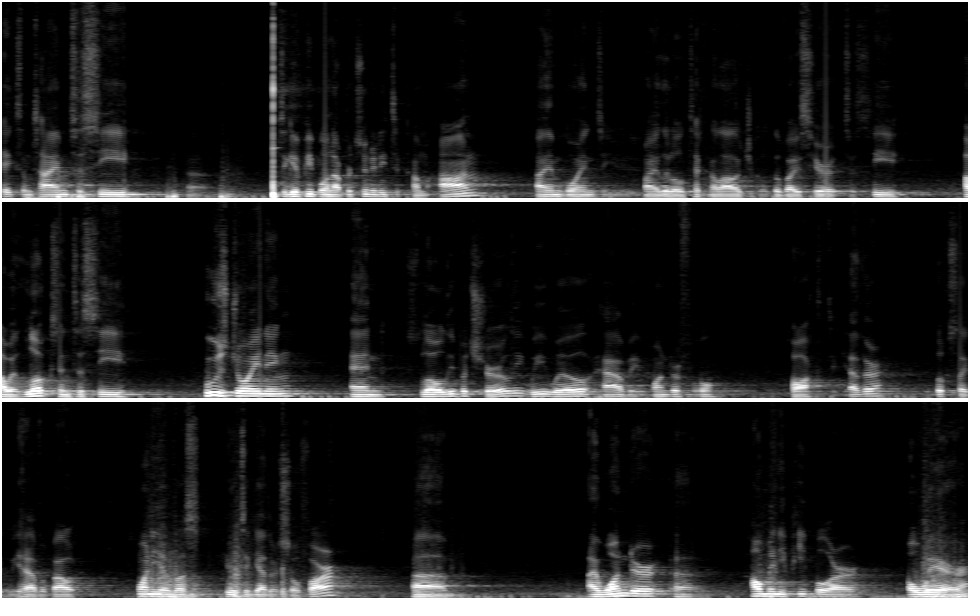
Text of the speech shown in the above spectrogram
take some time to see, to give people an opportunity to come on. I am going to use my little technological device here to see how it looks and to see who's joining. And slowly but surely, we will have a wonderful talk together. It looks like we have about 20 of us here together so far. Um, I wonder uh, how many people are aware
